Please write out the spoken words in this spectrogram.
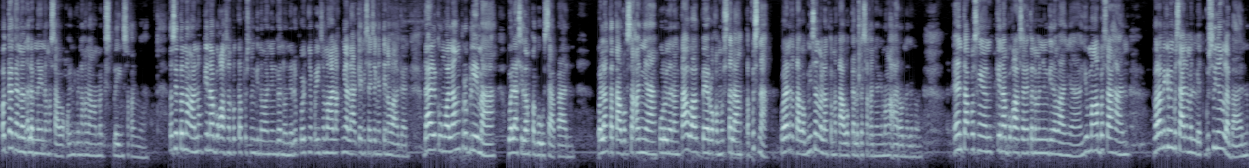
Pagka ganun, alam na yun ng asawa ko, hindi ko na kailangan mag-explain sa kanya. Tapos ito na nga, nung kinabukasan, pagtapos ng ginawa niyang ganun, ni-report niya pa yun sa mga anak niya, lahat yan isa-isa tinawagan. Dahil kung walang problema, wala silang pag-uusapan. Walang tatawag sa kanya, puro na lang tawag, pero kamusta lang, tapos na. Wala na tatawag, minsan walang tumatawag talaga sa kanya yung mga araw na ganun. And tapos ngayon, kinabukasan, ito naman yung ginawa niya. Yung mga basahan, marami kaming basahan na maliit, gusto niyang laban.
